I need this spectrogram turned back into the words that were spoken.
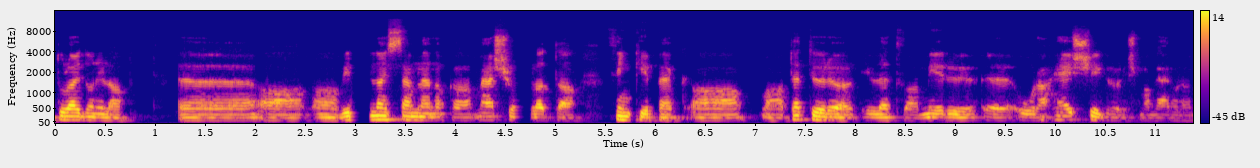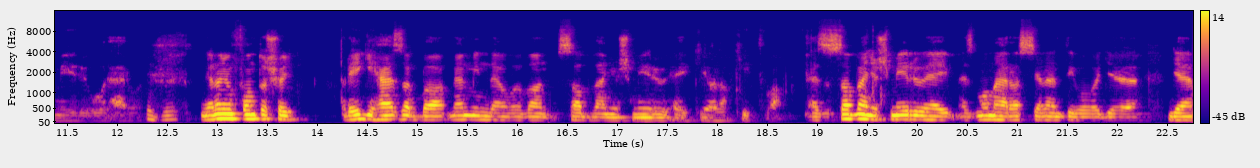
tulajdonilap, a, a villanyszámlának a másolata, fényképek a, a tetőről, illetve a mérő óra helységről és magáról a mérő óráról. Uh-huh. De nagyon fontos, hogy a régi házakban nem mindenhol van szabványos mérőhely kialakítva. Ez a szabványos mérőhely, ez ma már azt jelenti, hogy ugye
